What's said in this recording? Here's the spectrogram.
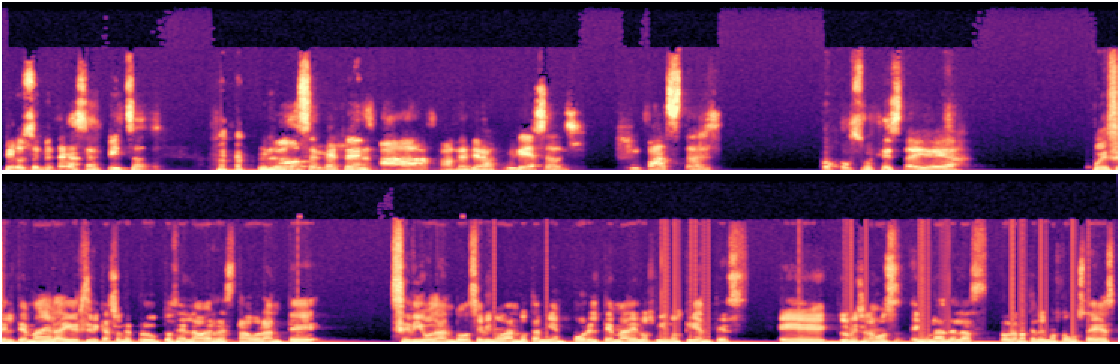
pero se meten a hacer pizzas. Y luego se meten a, a vender hamburguesas y pastas. ¿Cómo surge esta idea? Pues el tema de la diversificación de productos en el lado del restaurante se, dio dando, se vino dando también por el tema de los mismos clientes. Eh, lo mencionamos en una de las programas que tuvimos con ustedes,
